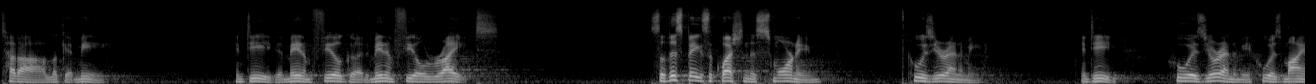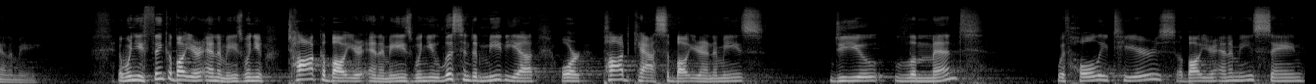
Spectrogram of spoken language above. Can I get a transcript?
Ta da, look at me. Indeed, it made him feel good, it made him feel right. So, this begs the question this morning who is your enemy? Indeed, who is your enemy? Who is my enemy? And when you think about your enemies, when you talk about your enemies, when you listen to media or podcasts about your enemies, do you lament with holy tears about your enemies, saying,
